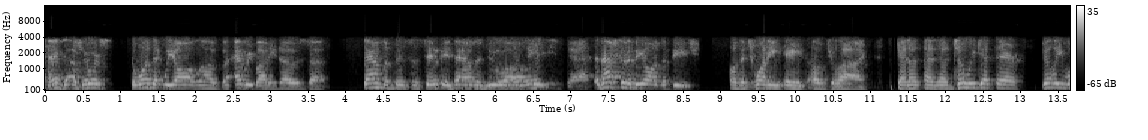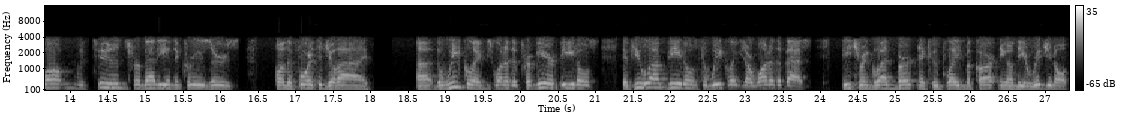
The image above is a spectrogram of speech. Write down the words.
Sure, and uh, of sure. course, the one that we all love, everybody knows, uh, down to Mississippi, down to New Orleans. Yeah. And that's going to be on the beach on the 28th of July. And, uh, and until we get there, Billy Walton with tunes from Eddie and the Cruisers on the 4th of July. Uh, the Weeklings, one of the premier Beatles. If you love Beatles, the Weeklings are one of the best, featuring Glenn Burtnik, who played McCartney on the original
